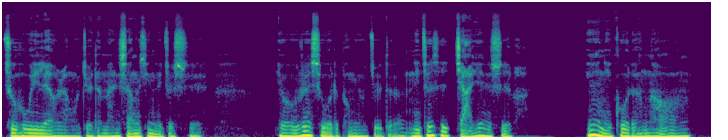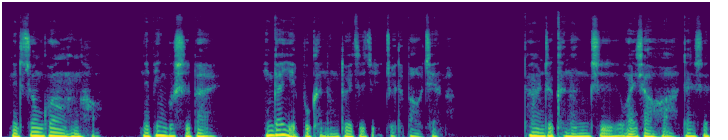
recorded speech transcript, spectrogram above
出乎意料，让我觉得蛮伤心的，就是有认识我的朋友觉得你这是假厌世吧？因为你过得很好啊，你的状况很好，你并不失败。应该也不可能对自己觉得抱歉吧？当然，这可能是玩笑话，但是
